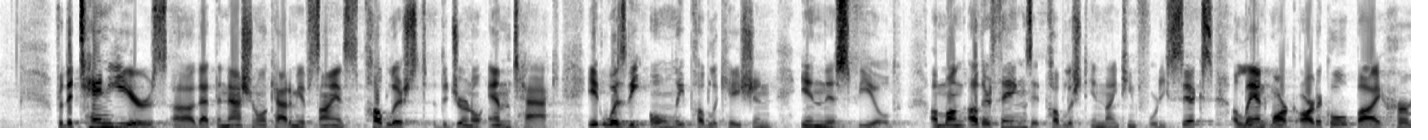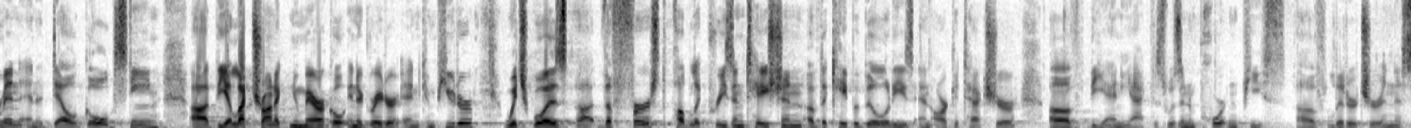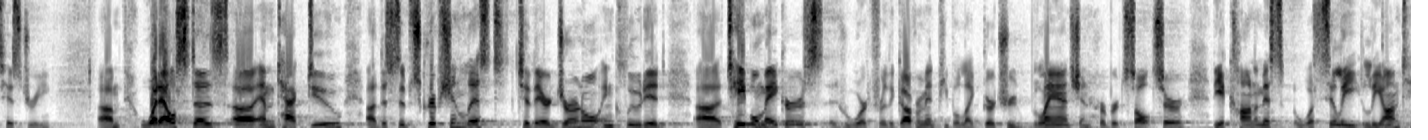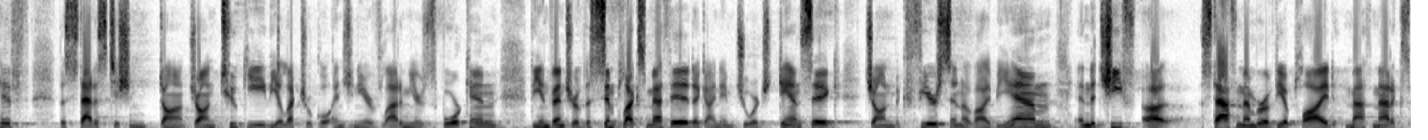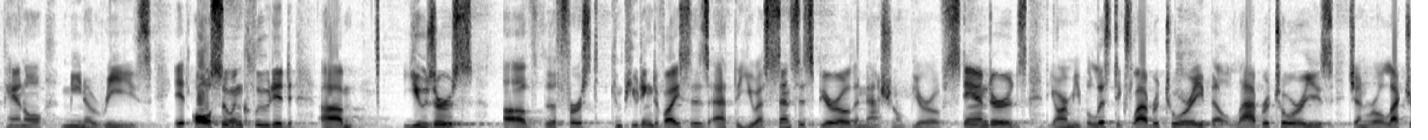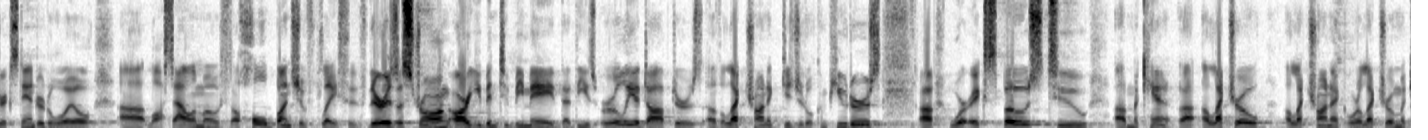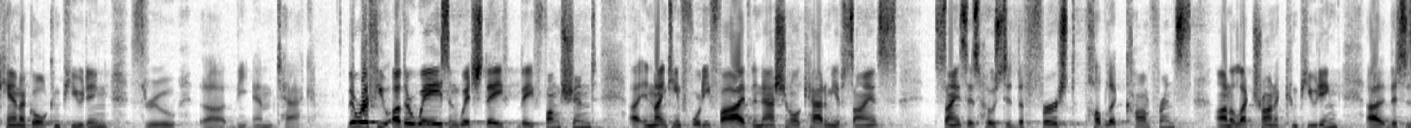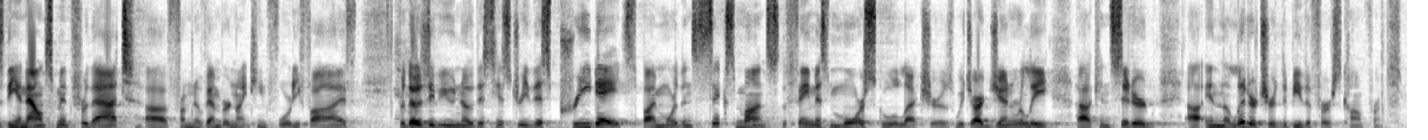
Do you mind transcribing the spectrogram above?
For the 10 years uh, that the National Academy of Science published the journal MTAC, it was the only publication in this field. Among other things, it published in 1946 a landmark article by Herman and Adele Goldstine, uh, The Electronic Numerical Integrator and Computer, which was uh, the first public presentation of the capabilities and architecture of the ENIAC. This was an important piece of literature in this history. Um, what else does uh, MTAC do? Uh, the subscription list to their journal included uh, table makers who worked for the government, people like Gertrude Blanch and Herbert Salzer, the economist Wassily Leontief, the statistician Don, John Tukey, the electrical engineer Vladimir Zworykin, the inventor of the simplex method, a guy named George Dantzig, John McPherson of IBM, and the chief uh, staff member of the Applied Mathematics Panel, Mina Rees. It also included um, users of the first computing devices at the US Census Bureau, the National Bureau of Standards, the Army Ballistics Laboratory, Bell Laboratories, General Electric, Standard Oil, uh, Los Alamos, a whole bunch of places. There is a strong argument to be made that these early adopters of electronic digital computers uh, were exposed to uh, uh electro, electronic, or electromechanical computing through uh, the MTAC. There were a few other ways in which they, they functioned. Uh, in 1945, the National Academy of Science Sciences hosted the first public conference on electronic computing. Uh, this is the announcement for that uh, from November 1945. For those of you who know this history, this predates by more than six months the famous Moore School lectures, which are generally uh, considered uh, in the literature to be the first conference.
